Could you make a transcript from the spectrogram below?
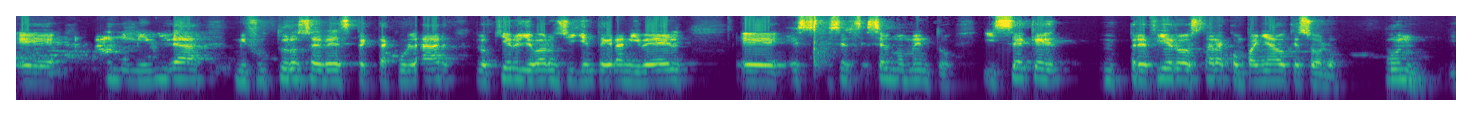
eh, amo mi vida, mi futuro se ve espectacular, lo quiero llevar a un siguiente gran nivel. eh, es, es el, es el momento. Y sé que prefiero estar acompañado que solo. ¡Pum! Y,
